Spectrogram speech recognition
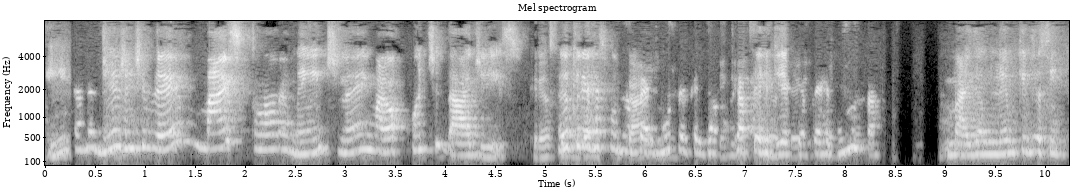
E cada dia a gente vê mais claramente, né, em maior quantidade isso. Criança eu queria responder uma pergunta, que eu já, já perdi aqui a pergunta, mas eu me lembro que diz assim,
